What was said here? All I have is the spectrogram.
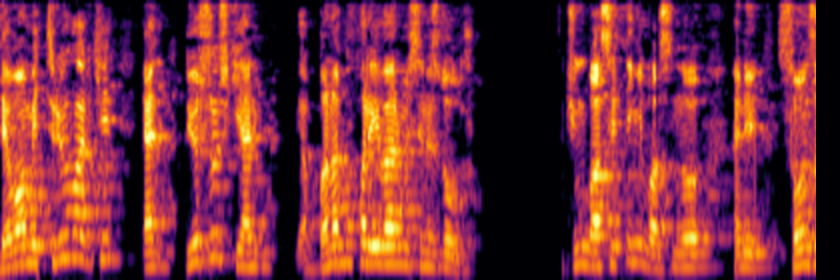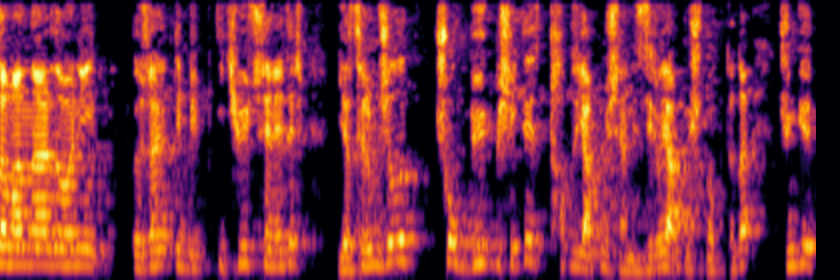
devam ettiriyorlar ki yani diyorsunuz ki yani ya bana bu parayı vermeseniz de olur. Çünkü bahsettiğin gibi aslında o hani son zamanlarda hani özellikle 2-3 senedir yatırımcılık çok büyük bir şekilde tab yapmış yani zirve yapmış noktada. Çünkü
